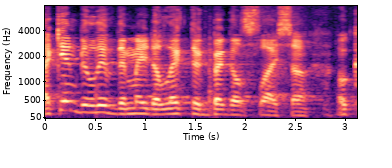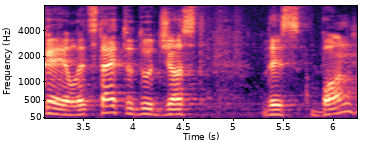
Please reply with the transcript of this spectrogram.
I can't believe they made electric bagel slicer. Okay, let's try to do just this bun.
